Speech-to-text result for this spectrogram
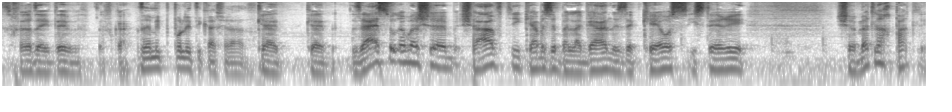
זוכר את זה היטב דווקא. זה מפוליטיקה של אז. כן, כן. זה היה סוג אבל ש- שאהבתי, כי היה בזה בלאגן, איזה כאוס היסטרי, שבאמת לא אכפת לי,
